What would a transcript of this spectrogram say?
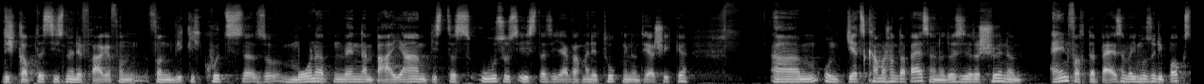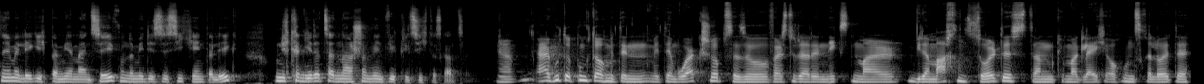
und ich glaube, das ist nur eine Frage von, von wirklich kurz, also Monaten, wenn ein paar Jahren, bis das Usus ist, dass ich einfach meine Token hin und her schicke. Ähm, und jetzt kann man schon dabei sein und das ist ja das Schöne. Und einfach dabei sein, weil ich muss nur die Box nehmen, lege ich bei mir in meinen Safe und damit ist es sicher hinterlegt und ich kann jederzeit nachschauen, wie entwickelt sich das Ganze. Ja, ein guter Punkt auch mit den, mit den Workshops. Also, falls du da den nächsten Mal wieder machen solltest, dann können wir gleich auch unsere Leute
